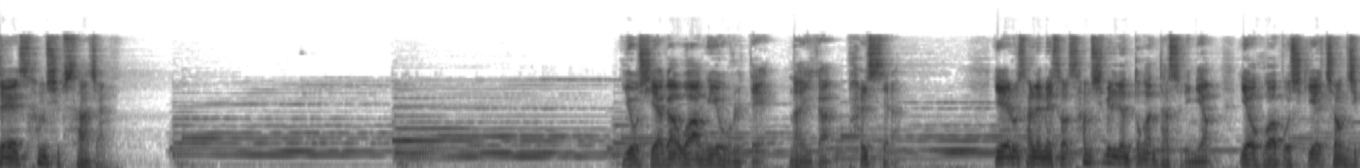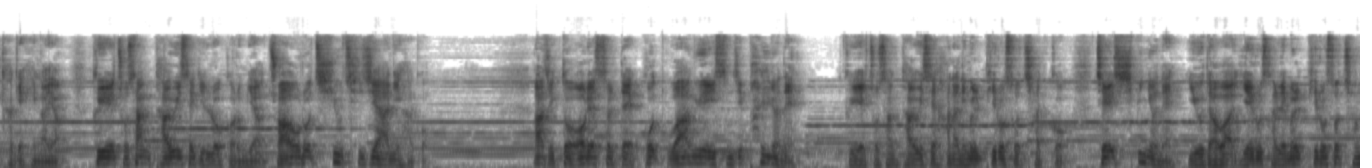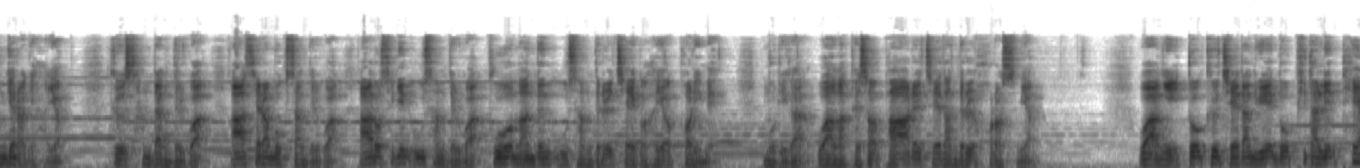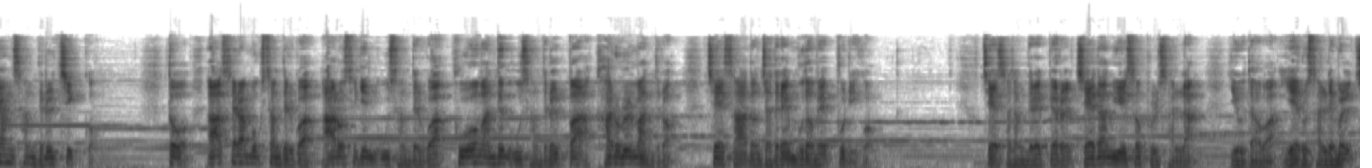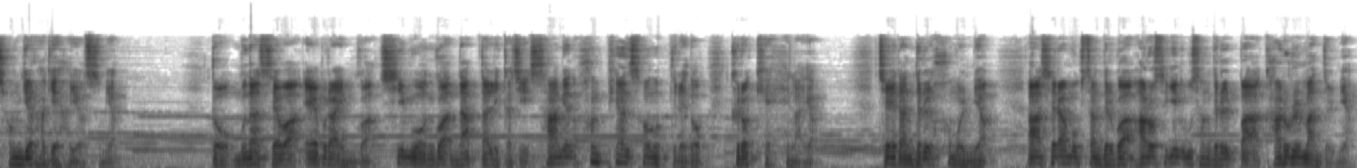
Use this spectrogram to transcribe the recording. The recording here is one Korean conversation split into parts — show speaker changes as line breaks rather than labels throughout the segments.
제 34장. 요시야가 왕위에 오를 때 나이가 8세라. 예루살렘에서 31년 동안 다스리며 여호와 보시기에 정직하게 행하여 그의 조상 다윗의 길로 걸으며 좌우로 치우치지 아니하고 아직도 어렸을 때 곧 왕위에 있은 지 8년에 그의 조상 다윗의 하나님을 비로소 찾고 제 12년에 유다와 예루살렘을 비로소 정결하게 하여 그 산당들과 아세라 목상들과 아로 새긴 우상들과 부어 만든 우상들을 제거하여 버리매 무리가 왕 앞에서 바알의 제단들을 헐었으며 왕이 또그 제단 위에 높이 달린 태양상들을 찍고 또 아세라 목상들과 아로 새긴 우상들과 부어 만든 우상들을 빻아 가루를 만들어 제사하던 자들의 무덤에 뿌리고 제사장들의 뼈를 제단 위에서 불살라 유다와 예루살렘을 정결하게 하였으며 또 문하세와 에브라임과 시므온과 납달리까지 사면 황폐한 성읍들에도 그렇게 행하여 제단들을 허물며 아세라 목상들과 아로새긴 우상들을 빻아 가루를 만들며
